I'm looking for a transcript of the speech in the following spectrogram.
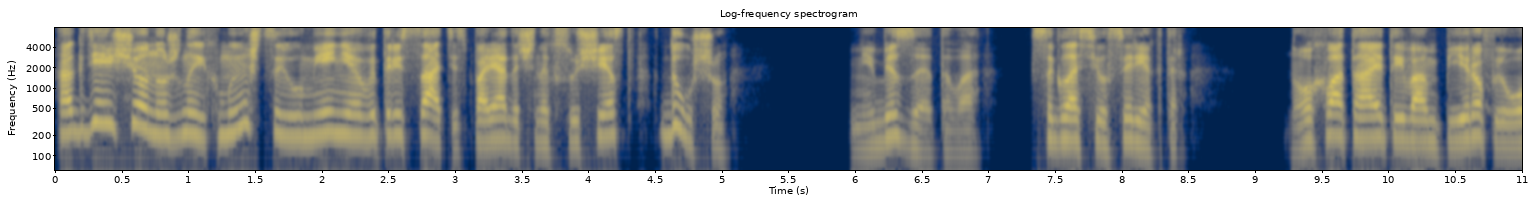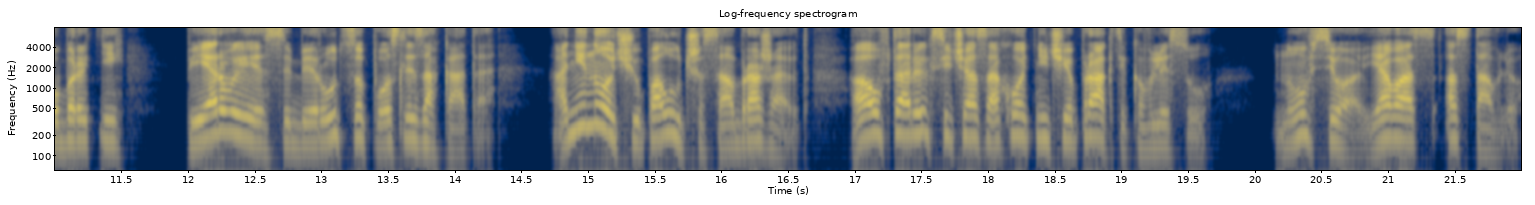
А где еще нужны их мышцы и умение вытрясать из порядочных существ душу? «Не без этого», — согласился ректор. Но хватает и вампиров, и оборотней. Первые соберутся после заката. Они ночью получше соображают, а у вторых сейчас охотничья практика в лесу. Ну все, я вас оставлю.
